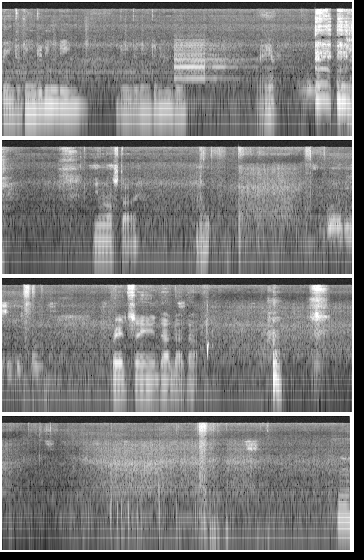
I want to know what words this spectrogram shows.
Ding ding ding ding ding. Ding ding ding ding ding. Man. Anyone else die? Nope. what is it this time? Red saying dot dot dot. Hmm.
